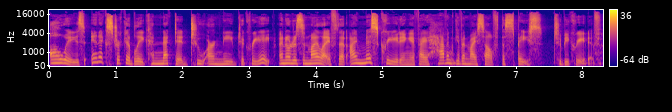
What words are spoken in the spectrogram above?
always inextricably connected to our need to create. I notice in my life that I miss creating if I haven't given myself the space to be creative.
